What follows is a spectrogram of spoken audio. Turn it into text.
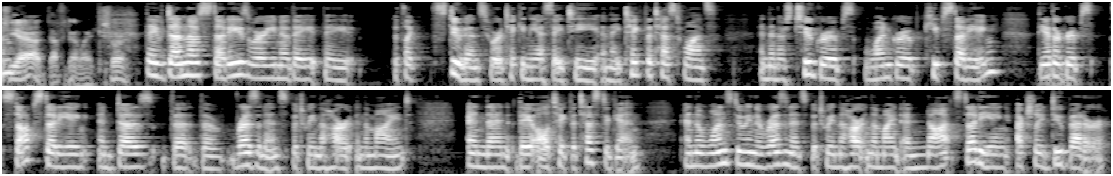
them? yeah, definitely. Sure. they've done those studies where you know they they it's like students who are taking the SAT and they take the test once and then there's two groups. One group keeps studying. The other group stops studying and does the the resonance between the heart and the mind. And then they all take the test again. And the ones doing the resonance between the heart and the mind and not studying actually do better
